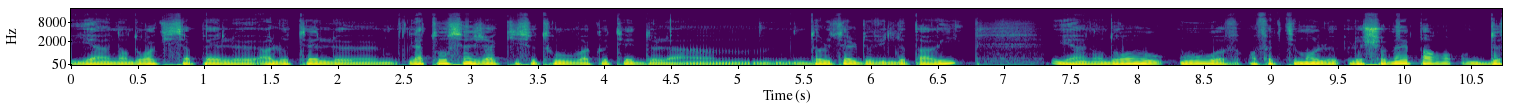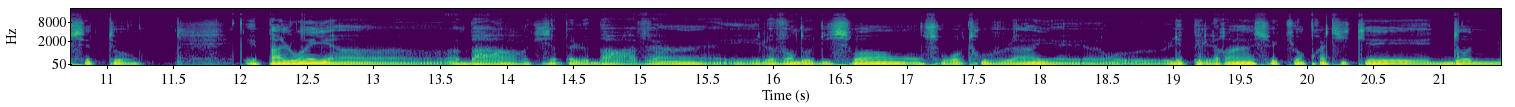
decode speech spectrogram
Il y a un endroit qui s'appelle euh, à l'hôtel euh, la Tour Saint-Jacques qui se trouve à côté de la de l'hôtel de ville de Paris. Il y a un endroit où, le, chemin part de cette tour. Et pas loin, il y a un, bar qui s'appelle le bar à vin. Et le vendredi soir, on se retrouve là. Euh, les pèlerins, ceux qui ont pratiqué, donnent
